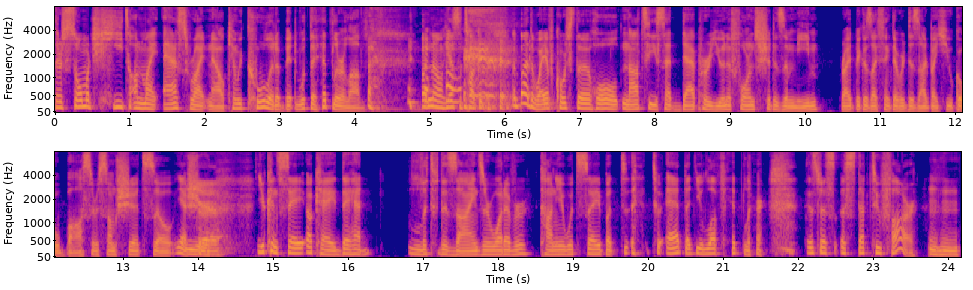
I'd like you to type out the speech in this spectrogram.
there's so much heat on my ass right now. Can we cool it a bit with the Hitler love? But no, he has to talk. Uh, By the way, of course, the whole Nazis had dapper uniforms shit is a meme, right? Because I think they were designed by Hugo Boss or some shit. So, yeah, sure. Yeah. You can say, okay, they had lit designs or whatever, Kanye would say, but to, to add that you love Hitler is just a step too far. They,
